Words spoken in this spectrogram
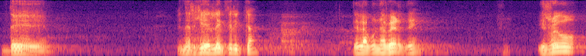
de energía eléctrica de Laguna Verde y luego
